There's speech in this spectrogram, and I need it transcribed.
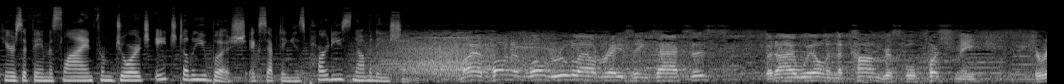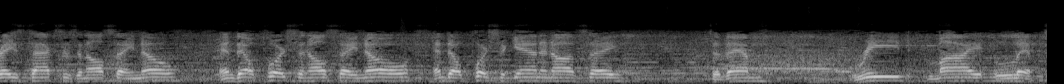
Here's a famous line from George H.W. Bush accepting his party's nomination. My opponent won't rule out raising taxes, but I will, and the Congress will push me to raise taxes, and I'll say no. And they'll push, and I'll say no. And they'll push again, and I'll say to them, read my lips.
